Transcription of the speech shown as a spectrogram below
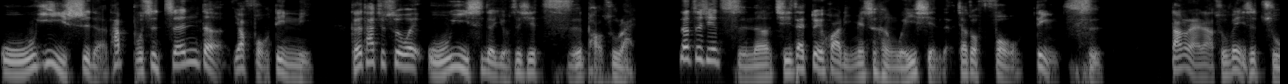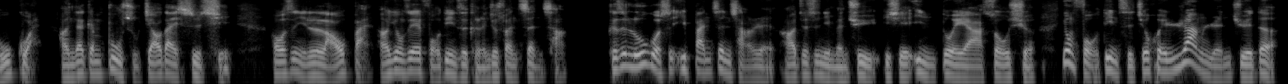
无意识的，他不是真的要否定你，可是他就是会无意识的有这些词跑出来。那这些词呢，其实在对话里面是很危险的，叫做否定词。当然啦，除非你是主管，好，你在跟部署交代事情，或者是你的老板，然后用这些否定词，可能就算正常。可是，如果是一般正常人，哈，就是你们去一些应对啊，social 用否定词，就会让人觉得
